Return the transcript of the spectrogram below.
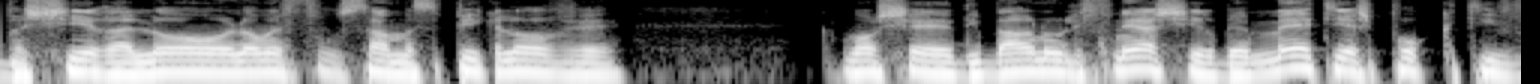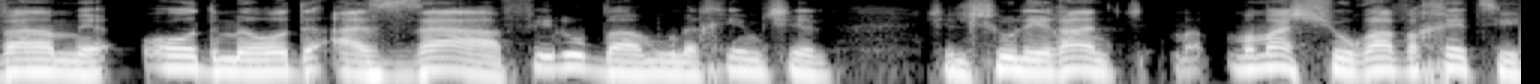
בשיר הלא לא מפורסם מספיק לו, וכמו שדיברנו לפני השיר, באמת יש פה כתיבה מאוד מאוד עזה, אפילו במונחים של, של שולי רנד, ממש שורה וחצי.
